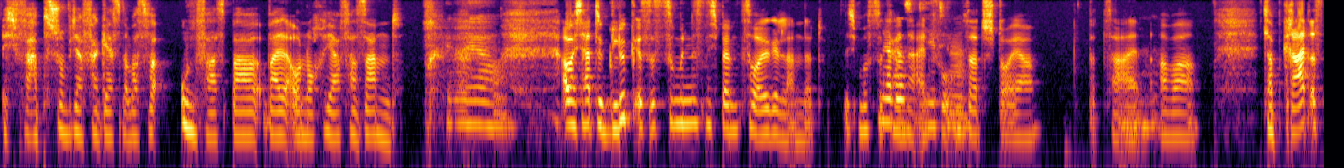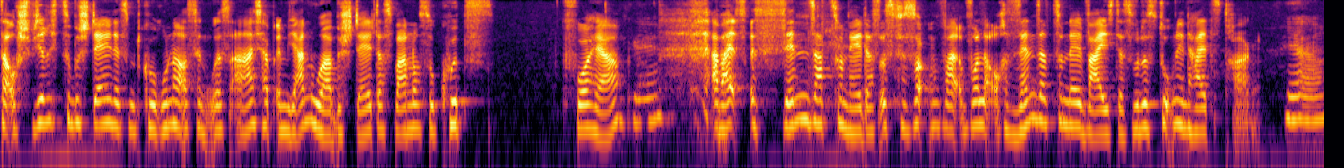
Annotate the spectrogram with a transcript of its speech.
Ich hab's schon wieder vergessen, aber es war unfassbar, weil auch noch ja Versand. Ja, ja. Aber ich hatte Glück, es ist zumindest nicht beim Zoll gelandet. Ich musste ja, keine Einfuhrumsatzsteuer bezahlen. Mhm. Aber ich glaube, gerade ist da auch schwierig zu bestellen, jetzt mit Corona aus den USA. Ich habe im Januar bestellt, das war noch so kurz vorher. Okay. Aber es ist sensationell. Das ist für Sockenwolle auch sensationell weich. Das würdest du um den Hals tragen. Ja.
